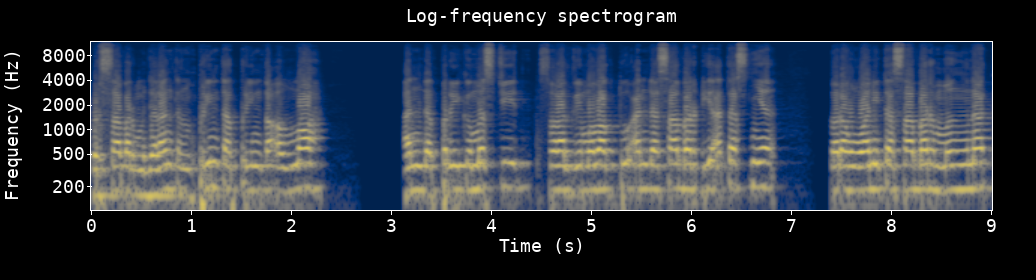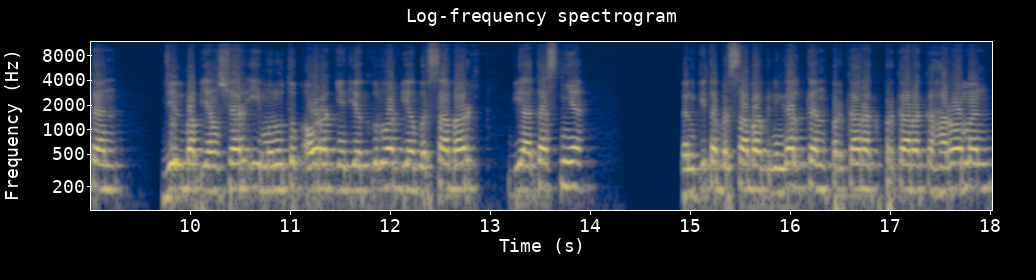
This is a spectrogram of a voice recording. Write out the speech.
Bersabar menjalankan perintah-perintah Allah. Anda pergi ke masjid, salat lima waktu, Anda sabar di atasnya. Seorang wanita sabar mengenakan jilbab yang syar'i menutup auratnya, dia keluar, dia bersabar di atasnya dan kita bersabar meninggalkan perkara-perkara keharaman,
